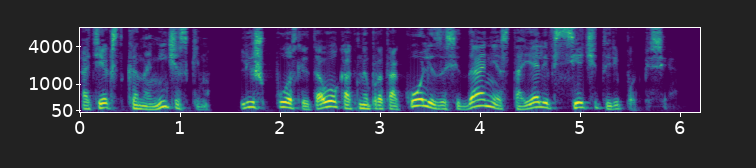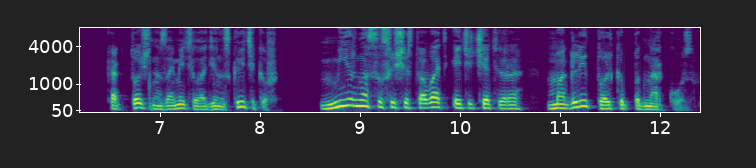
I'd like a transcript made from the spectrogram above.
а текст каноническим лишь после того, как на протоколе заседания стояли все четыре подписи. Как точно заметил один из критиков, мирно сосуществовать эти четверо могли только под наркозом.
